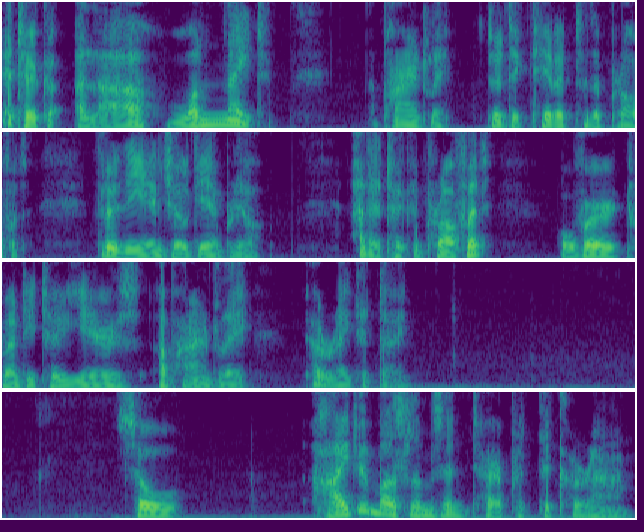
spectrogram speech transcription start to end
It took Allah one night, apparently, to dictate it to the prophet through the angel Gabriel, and it took the prophet over 22 years, apparently, to write it down. So, how do Muslims interpret the Quran?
